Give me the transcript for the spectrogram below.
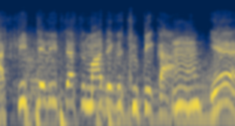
అట్టి తెలివితేటలు మా దగ్గర చూపిక. ఏ?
